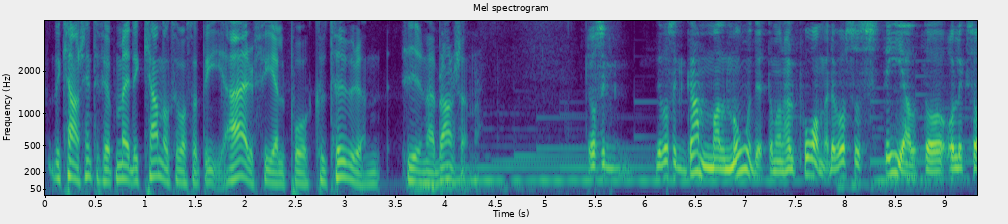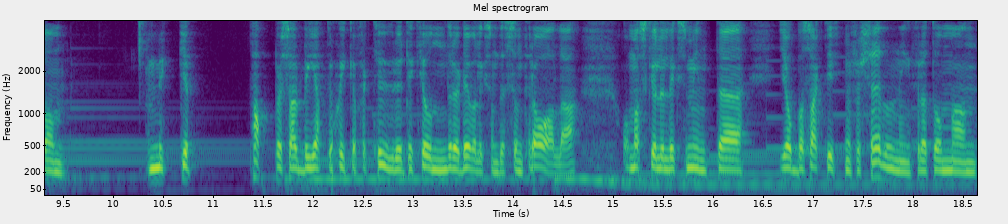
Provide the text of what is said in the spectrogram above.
det kanske inte är fel på mig, det kan också vara så att det är fel på kulturen i den här branschen. Det var så, det var så gammalmodigt det man höll på med, det var så stelt och, och liksom mycket pappersarbete och skicka fakturer till kunder och det var liksom det centrala. Och man skulle liksom inte jobba så aktivt med försäljning för att om man,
